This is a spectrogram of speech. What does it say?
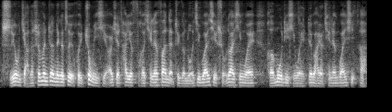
使用假的身份证那个罪会重一些，而且它也符合牵连犯的这个逻辑关系，手段行为和目的行为，对吧？有牵连关系啊。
